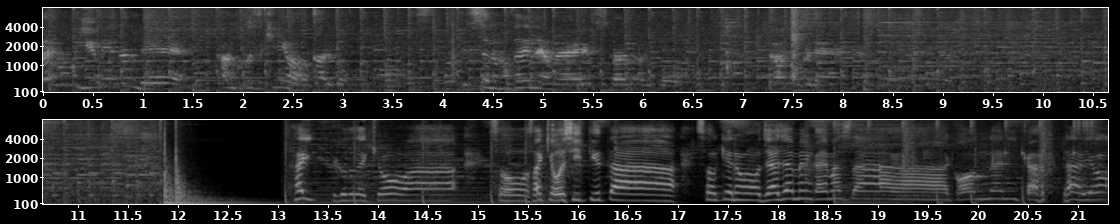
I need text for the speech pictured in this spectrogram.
これも有名なんで韓国好きには分かると思います実際飲まされんだよねストラになると韓国で。はいということで今日はそうさっき美味しいって言ったソケのジャージャー麺買いました。こんなに買ったよ。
